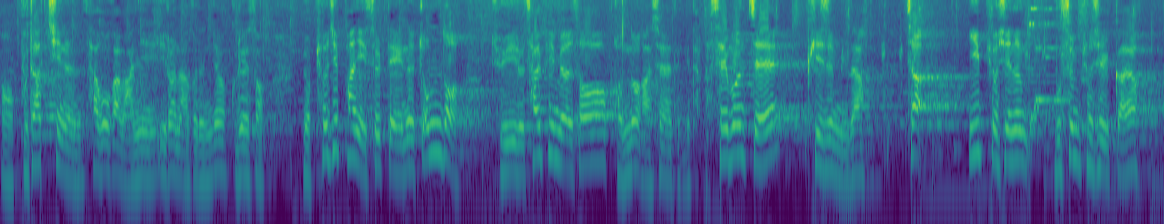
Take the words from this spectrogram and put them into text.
어, 부딪히는 사고가 많이 일어나거든요. 그래서 이 표지판이 있을 때에는 좀 더 주의를 살피면서 건너가셔야 됩니다. 세 번째 퀴즈입니다. 자, 이 표시는 무슨 표시일까요?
